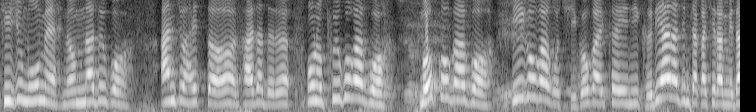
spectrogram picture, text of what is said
기주 몸에 넘나들고 안주했던 사자들을 오늘 풀고 가고 먹고 가고 이고 가고 지고 갈 터이니 그리 하나 짐작하시랍니다.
